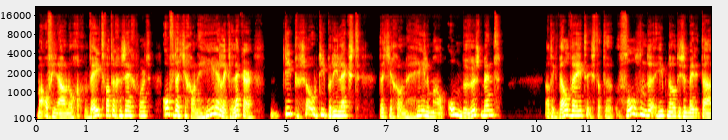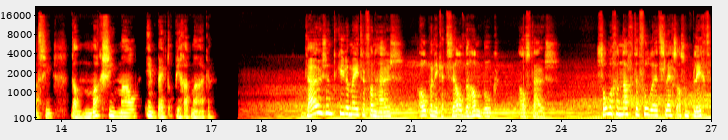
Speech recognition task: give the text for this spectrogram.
Maar of je nou nog weet wat er gezegd wordt, of dat je gewoon heerlijk lekker diep, zo diep relaxed, dat je gewoon helemaal onbewust bent. Wat ik wel weet is dat de volgende hypnotische meditatie dan maximaal impact op je gaat maken. Duizend kilometer van huis open ik hetzelfde handboek als thuis. Sommige nachten voelde het slechts als een plicht,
